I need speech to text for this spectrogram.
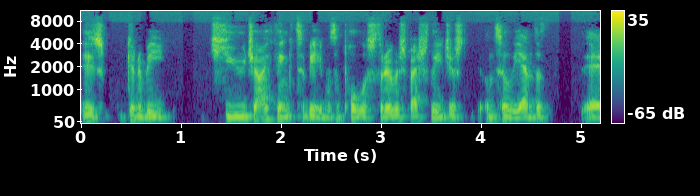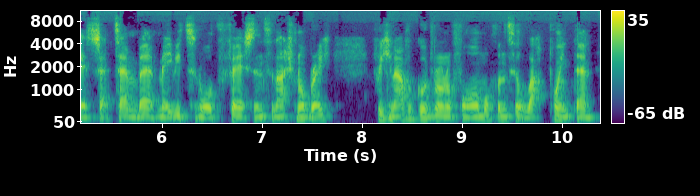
is going to be huge. I think to be able to pull us through, especially just until the end of uh, September, maybe toward the first international break. If we can have a good run of form up until that point, then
